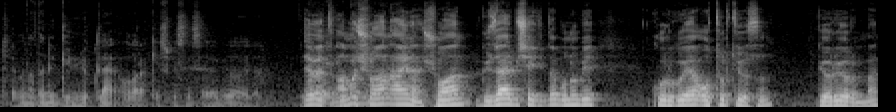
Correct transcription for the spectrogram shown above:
Kitabın adını günlükler olarak geçmesinin sebebi de oydu. Evet Benim ama şu an aynen. Şu an güzel bir şekilde bunu bir kurguya oturtuyorsun. Görüyorum ben.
